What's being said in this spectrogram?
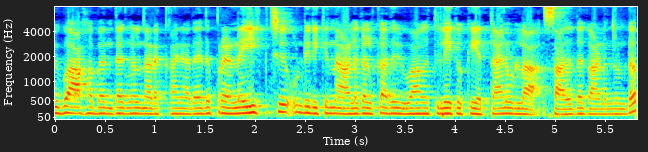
വിവാഹ ബന്ധങ്ങൾ നടക്കാൻ അതായത് പ്രണയിച്ച് കൊണ്ടിരിക്കുന്ന ആളുകൾക്ക് അത് വിവാഹത്തിലേക്കൊക്കെ എത്താനുള്ള സാധ്യത കാണുന്നുണ്ട്.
